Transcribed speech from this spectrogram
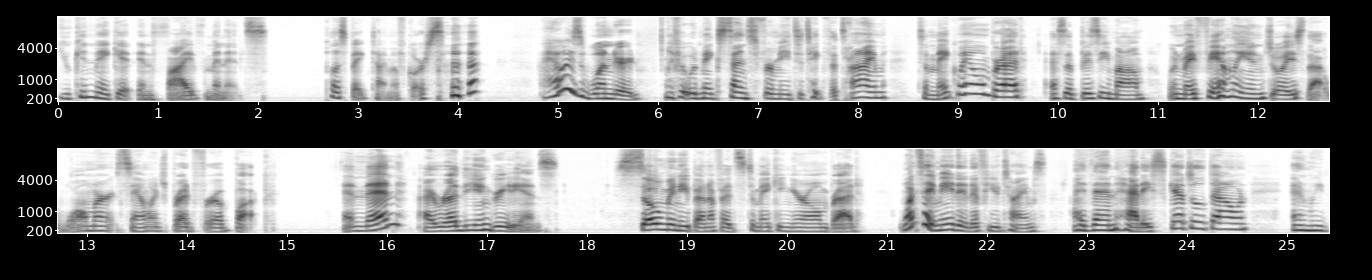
you can make it in five minutes. Plus bake time, of course. I always wondered if it would make sense for me to take the time to make my own bread as a busy mom when my family enjoys that Walmart sandwich bread for a buck. And then I read the ingredients. So many benefits to making your own bread. Once I made it a few times, I then had a schedule down, and we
